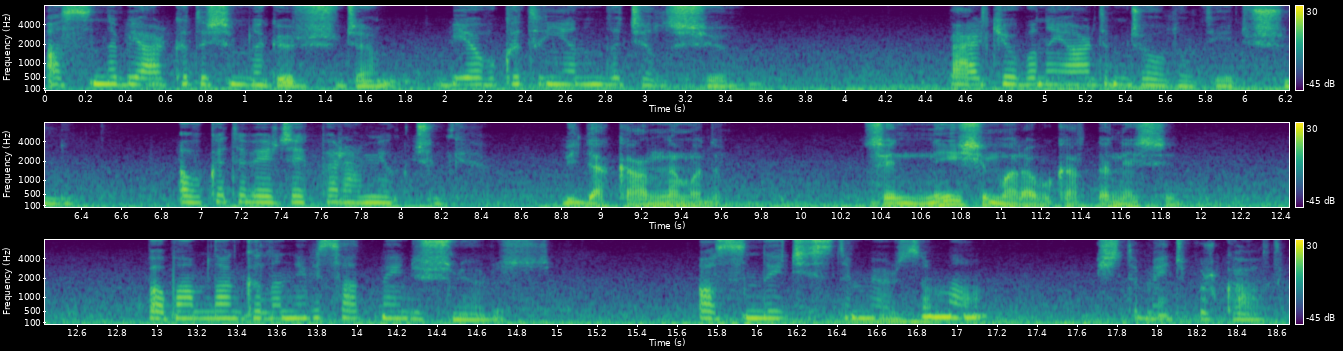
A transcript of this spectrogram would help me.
Aslında bir arkadaşımla görüşeceğim. Bir avukatın yanında çalışıyor. Belki o bana yardımcı olur diye düşündüm. Avukata verecek param yok çünkü. Bir dakika anlamadım. Senin ne işin var avukatla Nesin? Babamdan kalan evi satmayı düşünüyoruz. Aslında hiç istemiyoruz ama işte mecbur kaldık.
